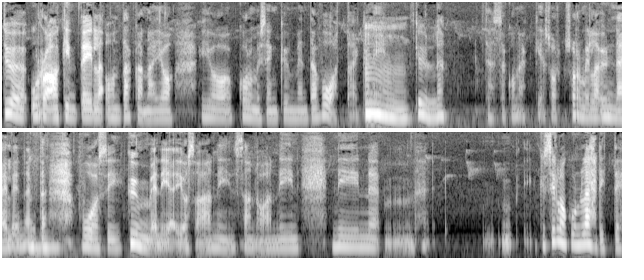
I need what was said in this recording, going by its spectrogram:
työuraakin teillä on takana jo, jo 30 vuotta, eikö niin? Mm, kyllä. Tässä kun äkkiä sor- sormilla ynnäilee näitä mm-hmm. vuosikymmeniä, jos saa niin sanoa, niin, niin mm, silloin kun lähditte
